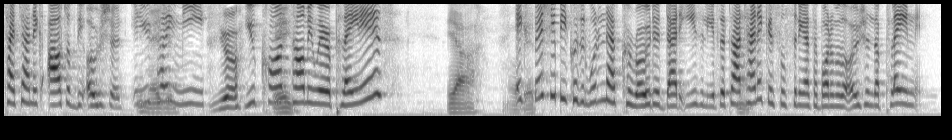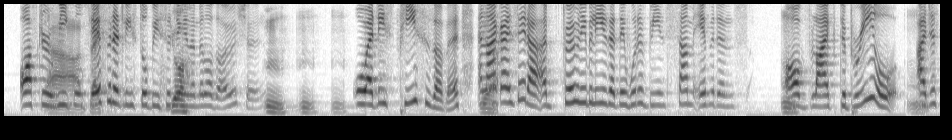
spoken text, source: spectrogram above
Titanic out of the ocean, and you're telling me Yeah. you can't Hey. tell me where a plane is, yeah no, that's- especially because it wouldn't have corroded that easily. Hmm. If the Titanic is still sitting at the bottom of the ocean, the plane after a week will it's like- definitely still be sitting in the middle of the ocean. mm, mm, mm. Or at least pieces of it. And Yeah. like I said, I, I firmly believe that there would have been some evidence Mm. of like debris or I just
